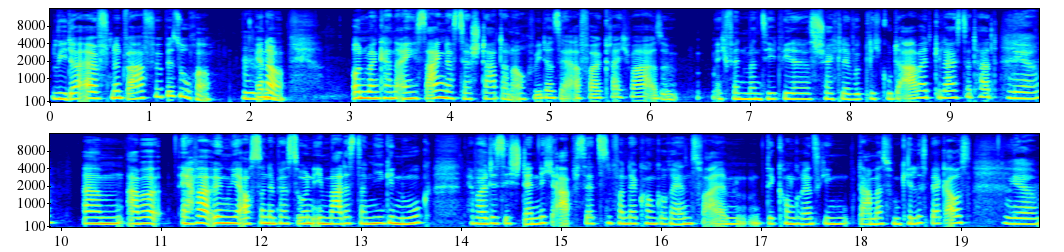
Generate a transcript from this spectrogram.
wieder eröffnet war für Besucher. Genau. Und man kann eigentlich sagen, dass der Start dann auch wieder sehr erfolgreich war. Also ich finde, man sieht wieder, dass Schöchle wirklich gute Arbeit geleistet hat. Ja. Ähm, aber er war irgendwie auch so eine Person, ihm war das dann nie genug. Er wollte sich ständig absetzen von der Konkurrenz, vor allem die Konkurrenz ging damals vom Killesberg aus. Ja.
